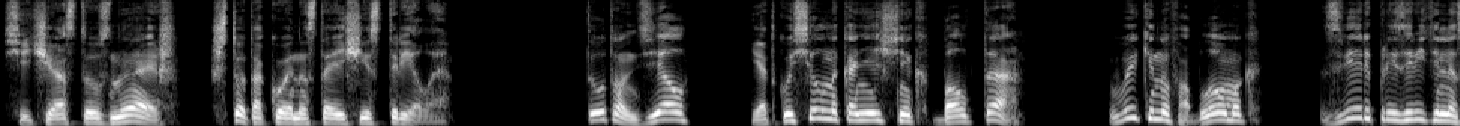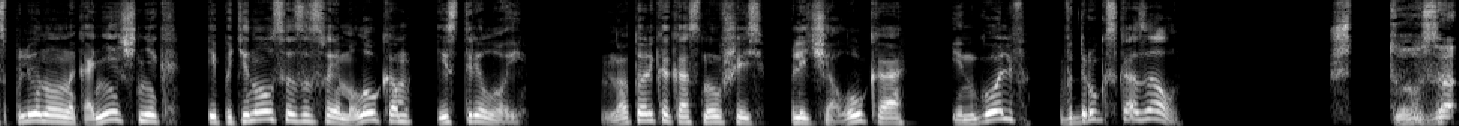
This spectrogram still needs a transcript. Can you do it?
«Сейчас ты узнаешь, что такое настоящие стрелы». Тут он взял и откусил наконечник болта. Выкинув обломок, Зверь презрительно сплюнул наконечник и потянулся за своим луком и стрелой. Но только коснувшись плеча лука, Ингольф вдруг сказал «Что за...»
